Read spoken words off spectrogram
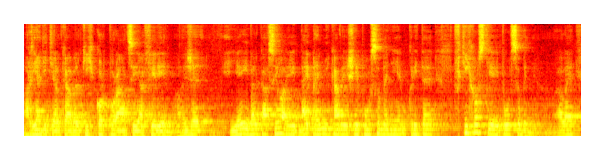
riaditeľka veľkých korporácií a firiem, ale že jej veľká sila, jej najprenikavejšie pôsobenie je ukryté v tichosti jej pôsobenia. Ale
